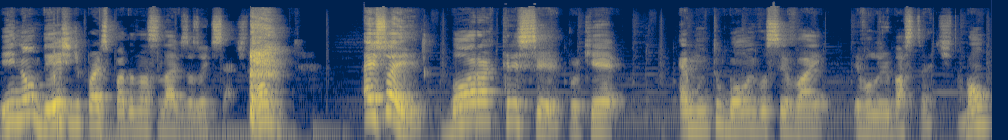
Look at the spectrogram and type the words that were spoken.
e não deixe de participar das nossas lives às 8 e 7, tá bom? É isso aí, bora crescer, porque é muito bom e você vai evoluir bastante, tá bom?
